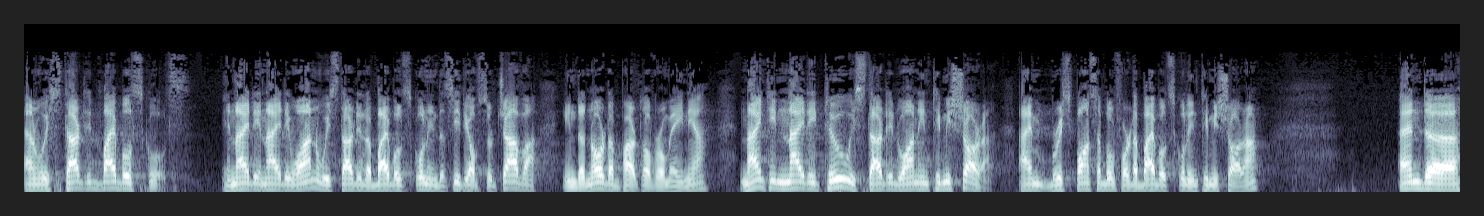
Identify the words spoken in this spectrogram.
and we started Bible schools. In 1991, we started a Bible school in the city of Suceava in the northern part of Romania. 1992, we started one in Timișoara. I'm responsible for the Bible school in Timișoara. And uh,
